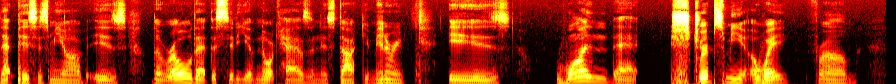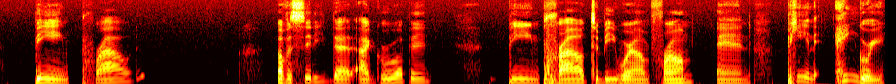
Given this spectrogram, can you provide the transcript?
that pisses me off is the role that the city of Newark has in this documentary is one that strips me away from being proud of a city that I grew up in, being proud to be where I'm from, and being angry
